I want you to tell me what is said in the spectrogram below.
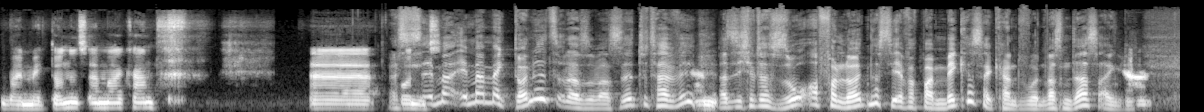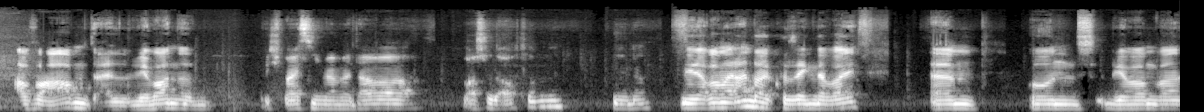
bei McDonalds einmal erkannt. Äh, es ist immer, immer McDonalds oder sowas, ne? Total wild. Ja. Also ich habe das so oft von Leuten, dass die einfach beim Mc's erkannt wurden. Was ist denn das eigentlich? Ja, auf dem Abend, also wir waren, ich weiß nicht mehr, wer da war. Warst du da auch drin? Nee, ne? nee, da war mein anderer Cousin dabei. Ähm, und wir waren, waren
